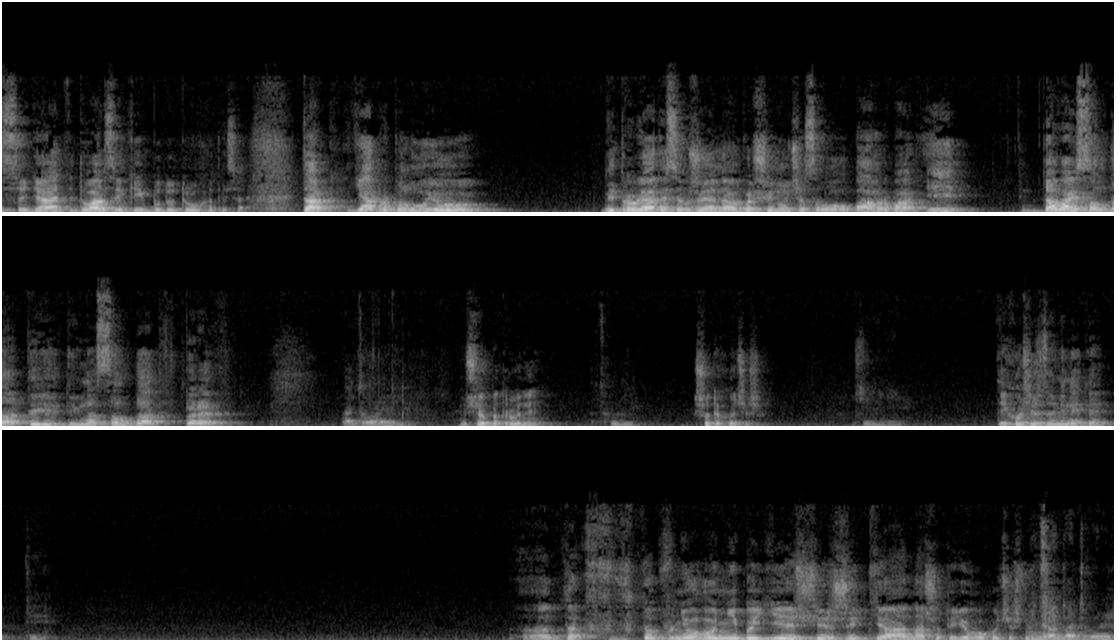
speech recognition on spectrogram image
сидять, два з яких будуть рухатися. Так, я пропоную відправлятися вже на вершину часового пагорба і. Давай, солдат! Ти, ти в нас солдат вперед. Патрульний? Що патрульний? Патрульний. Що ти хочеш? Землі. Ти хочеш замінити? Ти. Е, Так в- то в нього ніби є ще життя, на що ти його хочеш Це міняти? патрульний,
